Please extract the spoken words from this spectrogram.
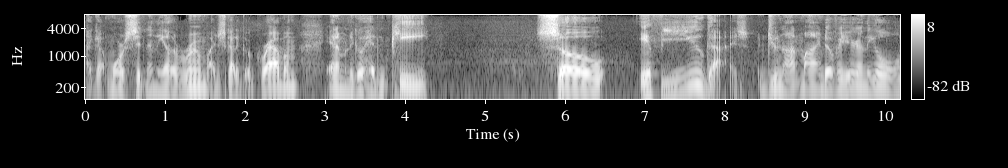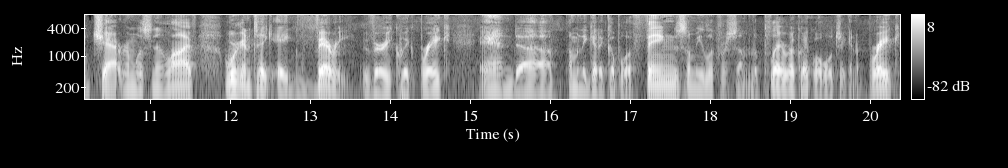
I got more sitting in the other room. I just got to go grab them, and I'm going to go ahead and pee. So, if you guys do not mind over here in the old chat room listening live, we're going to take a very, very quick break. And uh, I'm going to get a couple of things. Let me look for something to play real quick while we're taking a break.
